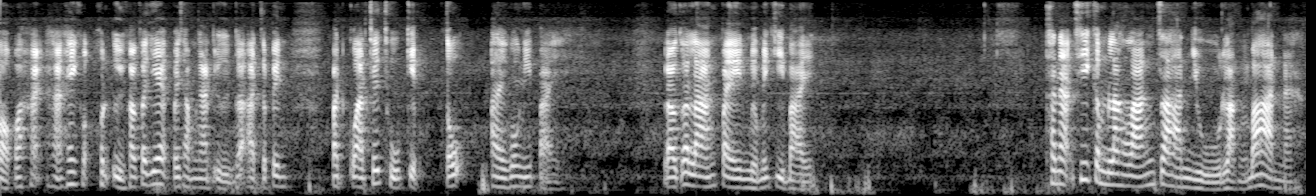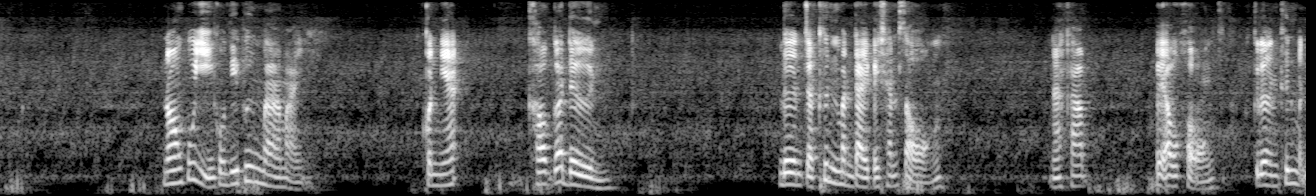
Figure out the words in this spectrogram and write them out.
บอกว่าให้ให้ให้คนอื่นเขาก็แยกไปทำงานอื่น ก็อาจจะเป็นปัดกวาดเช็ดถูเก็บ โต๊ะอะไรพวกนี้ไป เราก็ล้างไปเหลือไม่กี่ใบ ขณะที่กำลังล้างจานอยู่หลังบ้านนะ น้องผู้หญิงคนที่เพิ่งมาใหม่ คนเนี้ยเขาก็เดิน เดินจะขึ้นบันไดไปชั้นสองนะครับ ไปเอาของเดินขึ้นมัน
